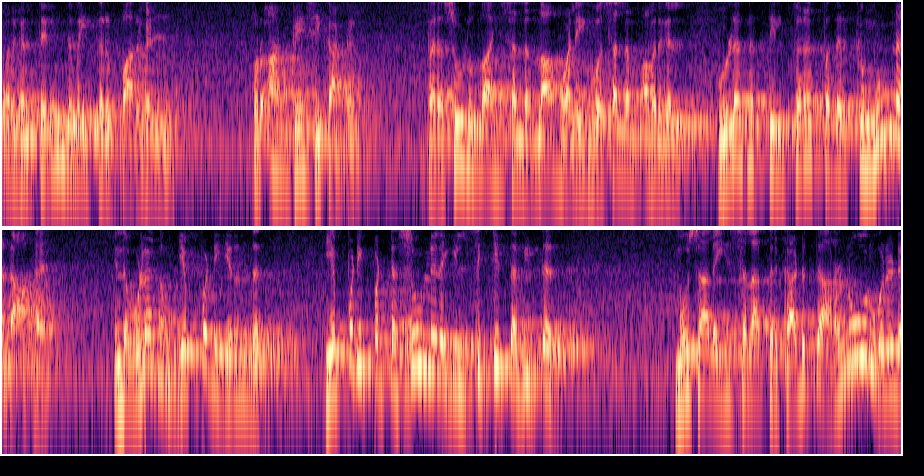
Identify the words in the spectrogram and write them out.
அவர்கள் தெரிந்து வைத்திருப்பார்கள். குர்ஆன் பேசி காட்டு. இப்போ ரசூலுல்லாஹி சல்லாஹு அலைஹி வசல்லம் அவர்கள் உலகத்தில் பிறப்பதற்கு முன்னதாக இந்த உலகம் எப்படி இருந்தது? எப்படிப்பட்ட சூழ்நிலையில் சிக்கி தவித்தது? மூசா அலைஹிஸ்ஸலாத்திற்கு அடுத்த அறுநூறு வருட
